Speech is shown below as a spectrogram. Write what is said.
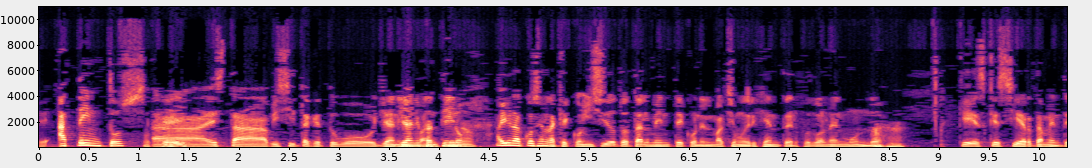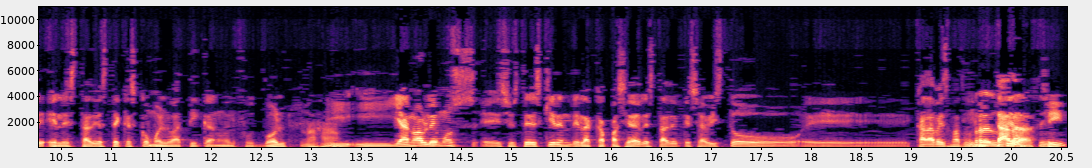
eh, atentos a esta visita que tuvo Gianni, Infantino. Hay una cosa en la que coincido totalmente con el máximo dirigente del fútbol en el mundo, que es que ciertamente el Estadio Azteca es como el Vaticano del fútbol. Y, ya no hablemos, eh, si ustedes quieren, de la capacidad del estadio que se ha visto eh, cada vez más limitada. ¿sí?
